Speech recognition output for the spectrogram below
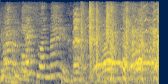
You have to change your name. Ah.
